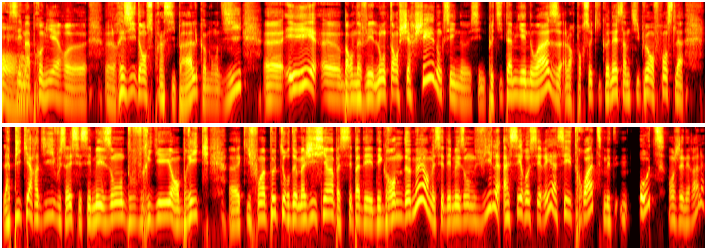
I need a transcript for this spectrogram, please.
Oh. C'est ma première euh, euh, résidence principale, comme on dit, euh, et euh, bah, on avait longtemps cherché. Donc c'est une c'est une petite amiénoise. Alors pour ceux qui connaissent un petit peu en France la la Picardie, vous savez, c'est ces maisons d'ouvriers en briques euh, qui font un peu tour de magicien parce que c'est pas des, des grandes demeures, mais c'est des maisons de ville assez resserrées, assez étroites, mais hautes en général.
